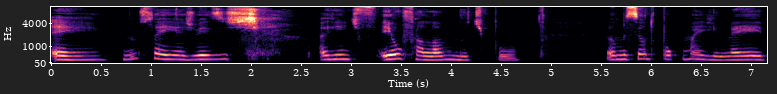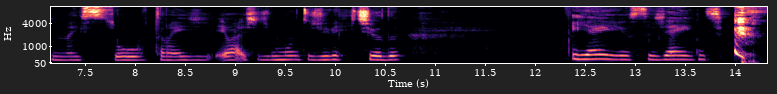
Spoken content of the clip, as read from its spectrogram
É, não sei, às vezes a gente, eu falando, tipo, eu me sinto um pouco mais leve, mais solta, mas eu acho muito divertido e é isso, gente.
